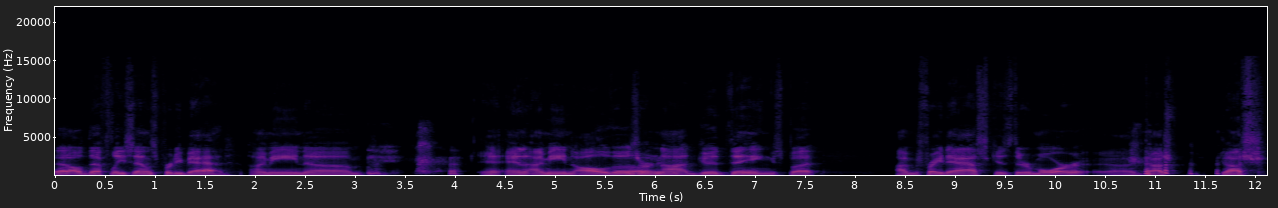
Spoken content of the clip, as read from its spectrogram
that all definitely sounds pretty bad. I mean, um, and, and, I mean, all of those oh, are not good things, but I'm afraid to ask, is there more? Uh, gosh, gosh.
